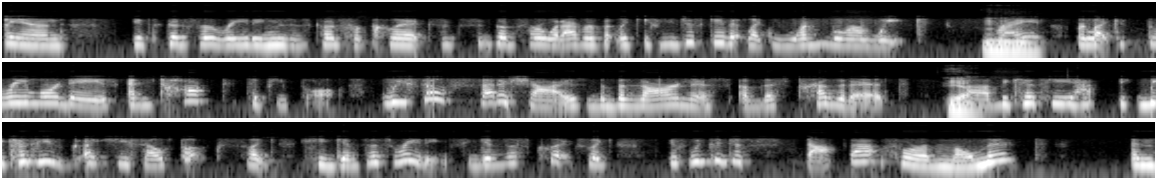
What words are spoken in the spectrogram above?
and it's good for ratings, it's good for clicks, it's good for whatever, but like if you just gave it like one more week, Mhm. right? Or like three more days and talked to people. We so fetishize the bizarreness of this president Yeah. uh, because he ha- because he's uh, he sells books. Like he gives us ratings, he gives us clicks. Like if we could just stop that for a moment and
